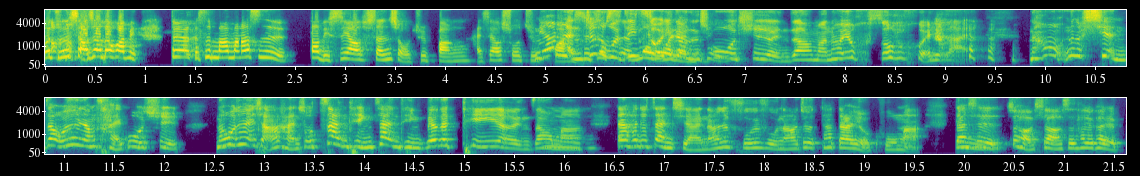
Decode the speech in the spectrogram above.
我只是想象的画面。对啊，可是妈妈是到底是要伸手去帮，还是要说句话？你要忍，就是我已经手这样子过去了，你知道吗？然后又收回来，然后那个线，你知道，我就很想踩过去，然后我就很想要喊说暂停，暂停，不要再踢了，你知道吗？但是他就站起来，然后就扶一扶，然后就他当然有哭嘛，但是最好笑的是，他就开始。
